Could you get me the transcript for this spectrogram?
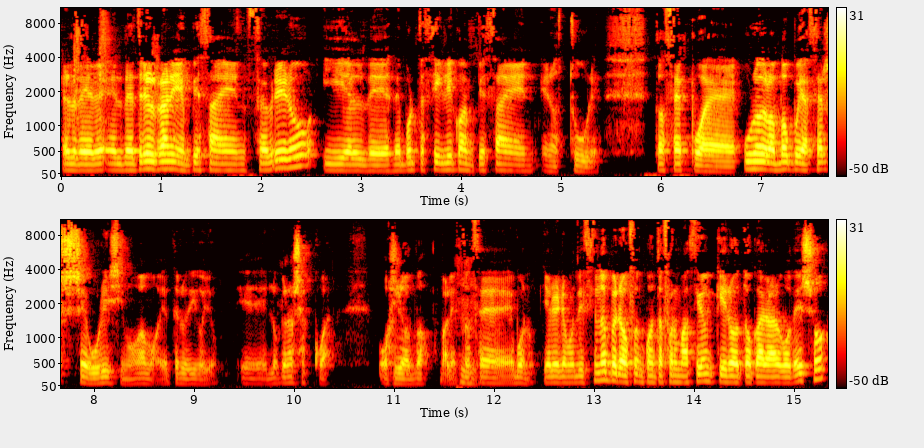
El de, el de trail running empieza en febrero y el de deporte cíclico empieza en, octubre. Entonces, pues uno de los dos voy a hacer segurísimo, vamos, ya te lo digo yo. Eh, lo que no sé es cuál. O si los dos, ¿vale? Hmm. Entonces, bueno, ya lo iremos diciendo, pero en cuanto a formación quiero tocar algo de eso.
